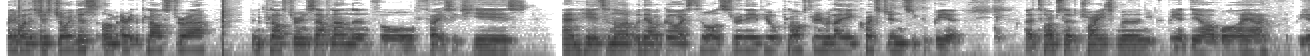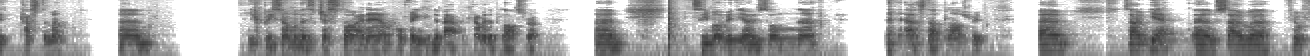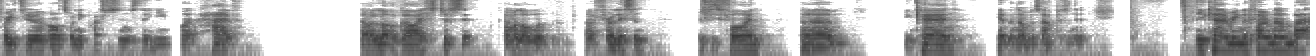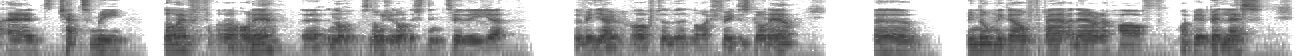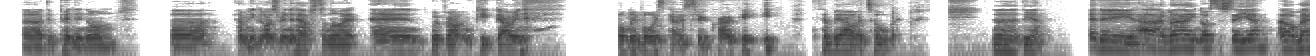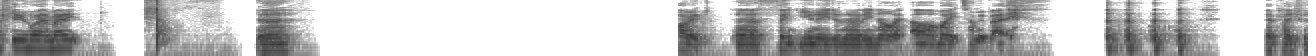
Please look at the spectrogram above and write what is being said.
Anyone that's just joined us, I'm Eric the Plasterer. Been a plasterer in South London for 36 years and here tonight with the other guys to answer any of your plastering related questions. You could be a, a time served tradesman, you could be a DIYer, you could be a customer, um, you could be someone that's just starting out or thinking about becoming a plasterer. Um, see my videos on uh, how to start plastering. Um, so yeah, um, so uh, feel free to answer any questions that you might have. Now, a lot of guys just sit, come along uh, for a listen, which is fine. Um, you can get the numbers up, isn't it? You can ring the phone number and chat to me live uh, on air, uh, as long as you're not listening to the uh, the video after the live feed has gone out. Uh, we normally go for about an hour and a half, might be a bit less, uh, depending on uh, how many guys are in the house tonight and whether I can keep going. My voice goes too croaky to be able to talk. Oh dear. Eddie, hi mate, nice to see you. Oh Matthew, hi mate. Uh, Alright, uh, think you need an early night. Oh mate, tell me about it. yeah, play for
